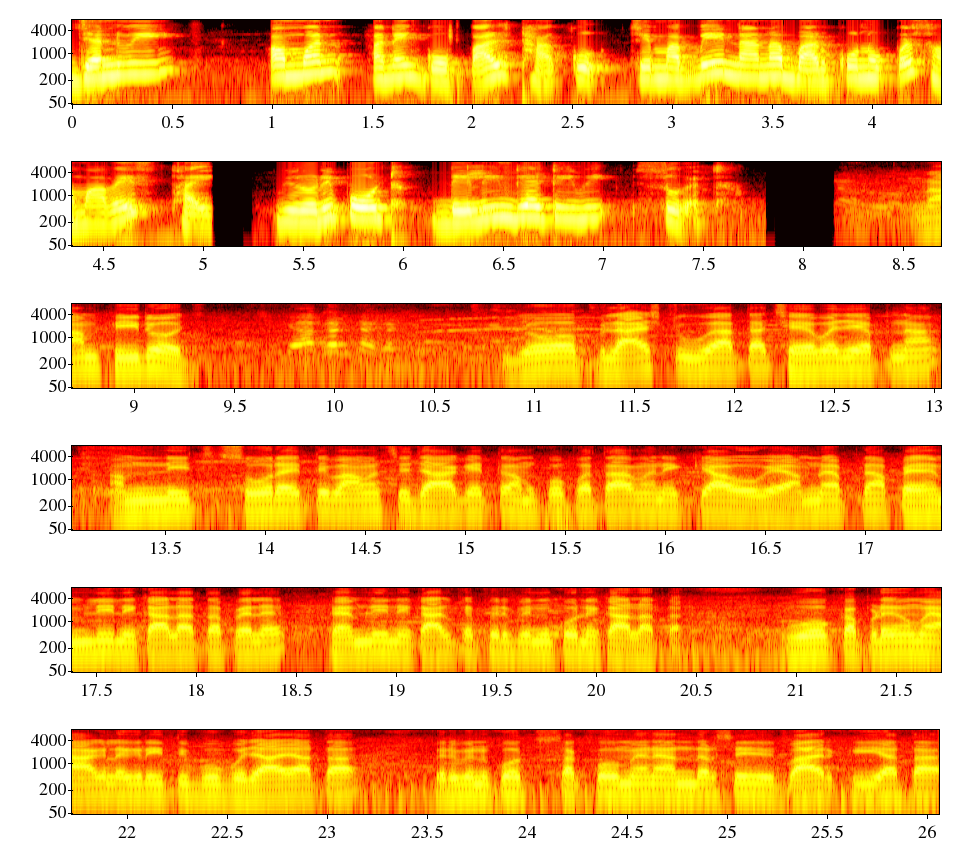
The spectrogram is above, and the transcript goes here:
જન્વી, અમન અને ગોપાલ ઠાકુર, જેમાં બે નાના બાળકોનો પણ સમાવેશ થાય. Bureau report, daily India TV, Surat. નામ ફિરોજ. जो ब्लास्ट हुआ था छः बजे अपना हम नीचे सो रहे थे वहाँ से जागे तो हमको पता मैंने क्या हो गया। हमने अपना फैमिली निकाला था पहले फैमिली निकाल के फिर भी इनको निकाला था। वो कपड़ों में आग लग रही थी वो बुझाया था। फिर भी इनको सबको मैंने अंदर से बाहर किया था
